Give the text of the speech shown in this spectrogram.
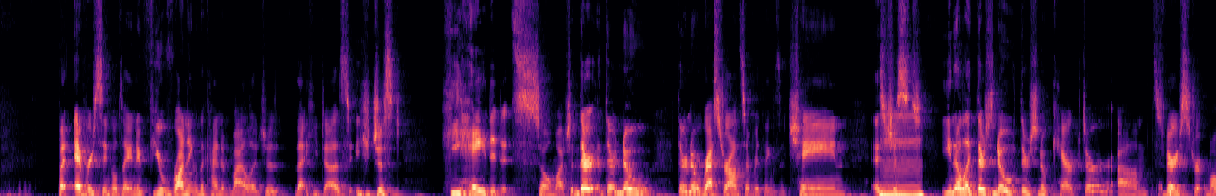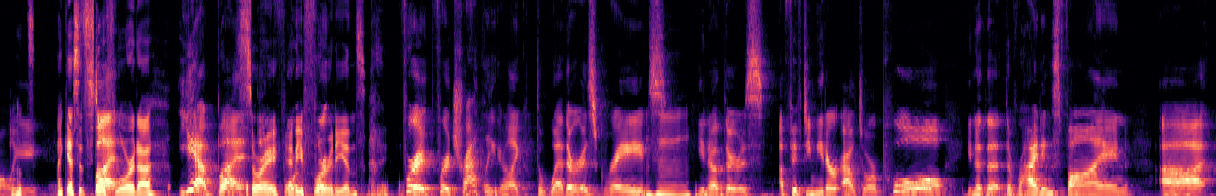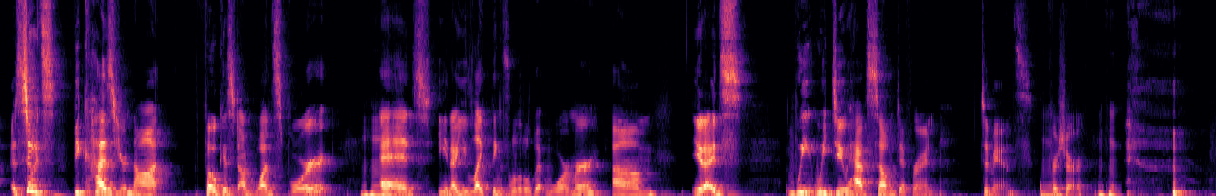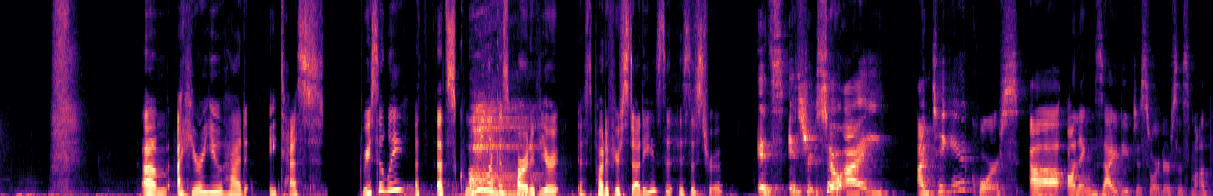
but every single day. And if you're running the kind of mileage that he does, he just he hated it so much. And there there are no there are no restaurants. Everything's a chain. It's just you know like there's no there's no character. Um, it's very strip molly. I guess it's still But- Florida. Yeah, but Sorry, you know, for- any Floridians. for a, for a triathlete, you're like the weather is great. Mm-hmm. You know, there's a 50 meter outdoor pool. You know, the the riding's fine. Uh, so it's because you're not focused on one sport, Mm-hmm. and you know you like things a little bit warmer. Um, you know, it's we we do have some different demands Mm. for sure. Um, I hear you had a test recently at, at school, like as part of your as part of your studies. Is this true? It's it's true. So I I'm taking a course uh, on anxiety disorders this month,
